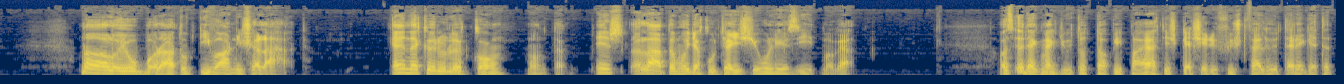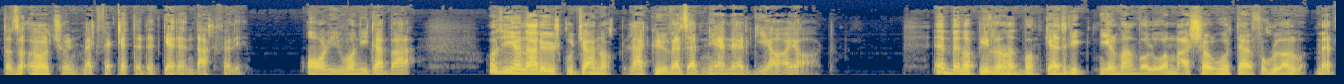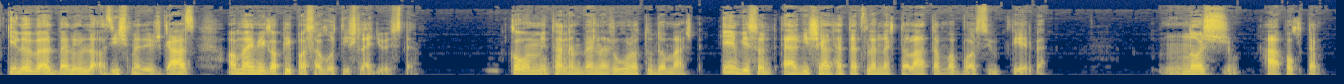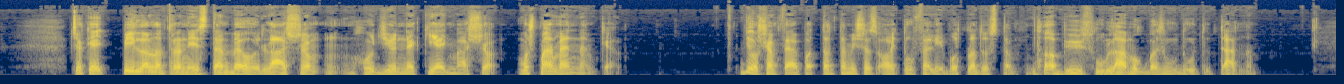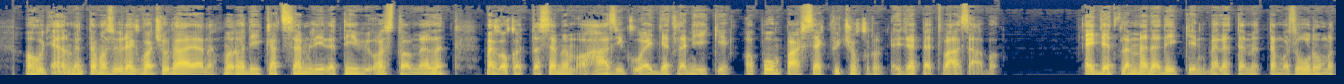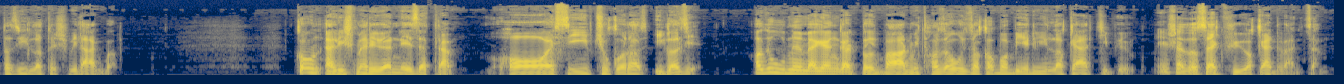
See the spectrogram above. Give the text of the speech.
Nála jobb barátot kívánni se lehet. Ennek örülök, Kom, mondtam, és látom, hogy a kutya is jól érzi itt magát. Az öreg meggyújtotta a pipáját, és keserű füstfelhő teregetett az alacsony, megfeketedett gerendák felé. Alig van ide bá. Az ilyen erős kutyának le kell vezetni energiáját. Ebben a pillanatban Kedrik nyilvánvalóan mással volt elfoglalva, mert kilövelt belőle az ismerős gáz, amely még a pipaszagot is legyőzte. Kom, mintha nem venne róla tudomást, én viszont elviselhetetlennek találtam abba a szűk térbe. Nos, hápogtam. Csak egy pillanatra néztem be, hogy lássam, hogy jönnek ki egymással. Most már mennem kell. Gyorsan felpattantam, és az ajtó felé botladoztam, de a bűz hullámokba zúdult utánam. Ahogy elmentem az öreg vacsorájának maradékát szemlére tévő asztal mellett, megakadt a szemem a házikó egyetlen ékén, a pompás szegfűcsokron egy repet vázába. Egyetlen menedékként beletemettem az óromat az illatos virágba. Kón elismerően nézett rám. Haj, szép csukor az, igazi. Az úrnő megengedte, hogy bármit hazahozzak a babérvilla kártyiből, és ez a szegfű a kedvencem.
